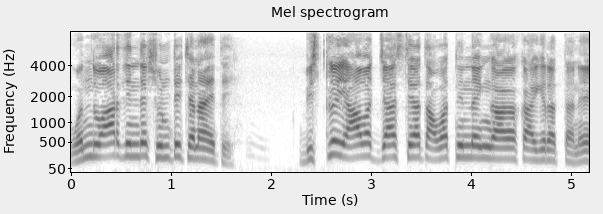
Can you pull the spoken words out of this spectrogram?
ಒಂದು ವಾರದಿಂದ ಶುಂಠಿ ಚೆನ್ನಾಗೈತಿ. ಬಿಸಿಲು ಯಾವತ್ತು ಜಾಸ್ತಿ ಆಯ್ತು ಅವತ್ತಿನಿಂದ ಹಿಂಗೆ ಆಗಕ್ಕಾಗಿರತ್ತಾನೆ.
